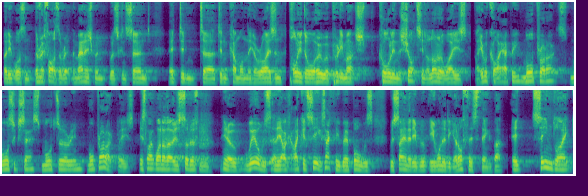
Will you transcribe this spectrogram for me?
but it wasn't. As far as the, the management was concerned, it didn't uh, didn't come on the horizon. Polydor, who were pretty much calling the shots in a lot of ways. They were quite happy. More products, more success, more touring, more product, please. It's like one of those sort of, mm. you know, wheels. And I, I, could see exactly where Paul was, was saying that he, he wanted to get off this thing, but it seemed like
